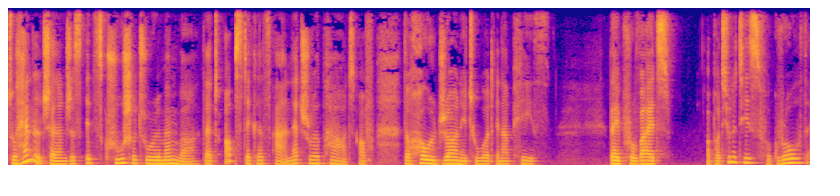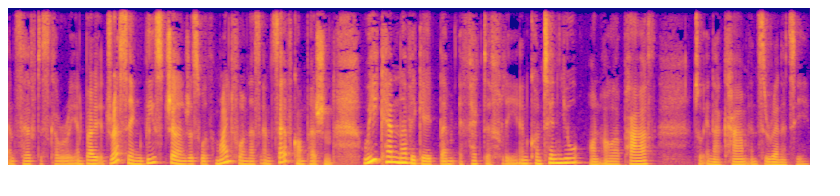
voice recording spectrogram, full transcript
To handle challenges, it's crucial to remember that obstacles are a natural part of the whole journey toward inner peace. They provide opportunities for growth and self discovery. And by addressing these challenges with mindfulness and self compassion, we can navigate them effectively and continue on our path to inner calm and serenity.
